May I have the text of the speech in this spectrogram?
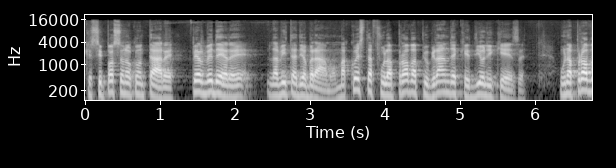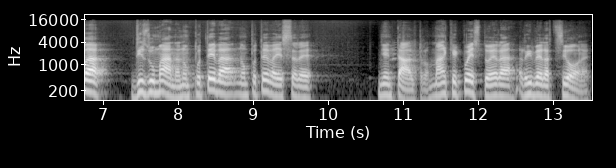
che si possono contare per vedere la vita di Abramo, ma questa fu la prova più grande che Dio gli chiese. Una prova disumana, non poteva, non poteva essere nient'altro, ma anche questo era rivelazione.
